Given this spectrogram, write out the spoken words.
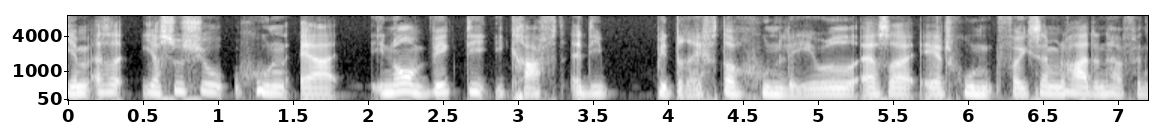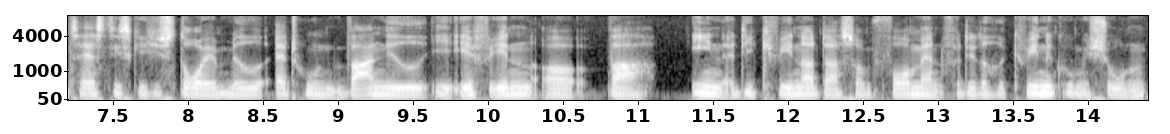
Jamen, altså, jeg synes jo, hun er enormt vigtig i kraft af de bedrifter, hun lavede. Altså, at hun for eksempel har den her fantastiske historie med, at hun var nede i FN og var en af de kvinder, der som formand for det, der hed Kvindekommissionen,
